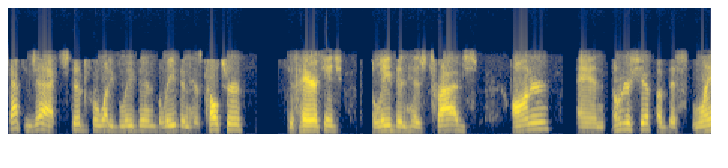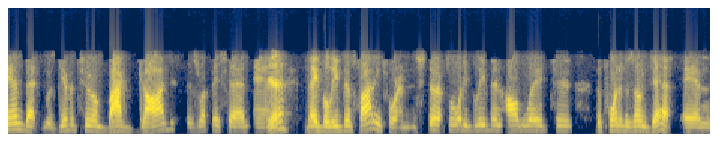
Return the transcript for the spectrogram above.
Captain Jack stood for what he believed in, believed in his culture, his heritage, believed in his tribe's honor and ownership of this land that was given to him by God, is what they said. And yeah. they believed in fighting for him and stood up for what he believed in all the way to the point of his own death. And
